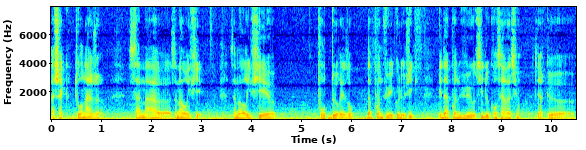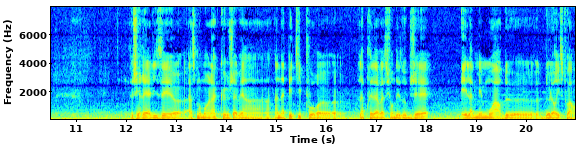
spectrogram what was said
à chaque tournage, ça m'a horrifié. Ça m'a horrifié pour deux raisons, d'un point de vue écologique et d'un point de vue aussi de conservation. C'est-à-dire que j'ai réalisé euh, à ce moment-là que j'avais un, appétit pour euh, la préservation des objets et la mémoire de, leur histoire.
